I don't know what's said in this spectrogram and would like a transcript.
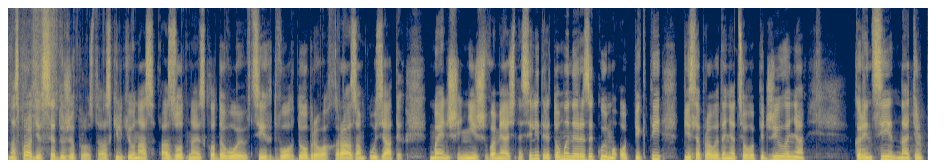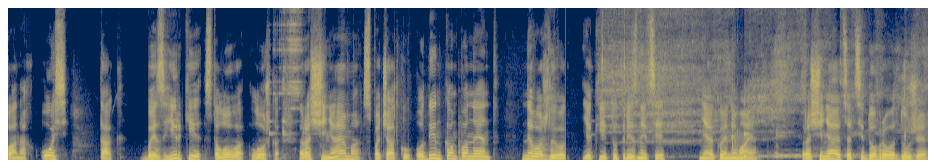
Насправді все дуже просто, оскільки у нас азотної складової в цих двох добривах разом узятих менше, ніж в аміачній селітрі, то ми не ризикуємо обпікти після проведення цього підживлення корінці на тюльпанах. Ось так. Без гірки столова ложка. Розчиняємо спочатку один компонент, неважливо, який тут різниці ніякої немає. Розчиняються ці добрива дуже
